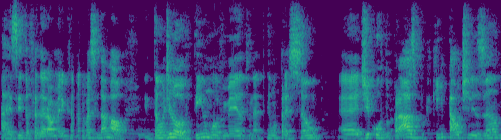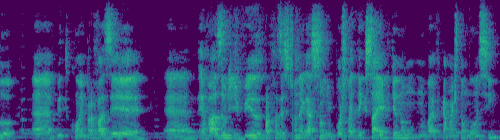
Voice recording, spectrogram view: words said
a Receita Federal Americana vai se dar mal. Então, de novo, tem um movimento, né, tem uma pressão é, de curto prazo, porque quem está utilizando é, Bitcoin para fazer é, evasão de divisas, para fazer sonegação de imposto, vai ter que sair porque não, não vai ficar mais tão bom assim.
